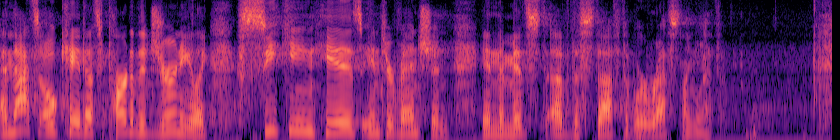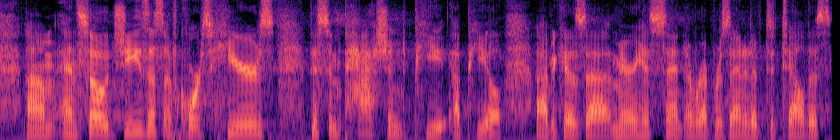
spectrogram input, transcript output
And that's okay. That's part of the journey, like seeking His intervention in the midst of the stuff that we're wrestling with. Um, and so Jesus, of course, hears this impassioned appeal uh, because uh, Mary has sent a representative to tell this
